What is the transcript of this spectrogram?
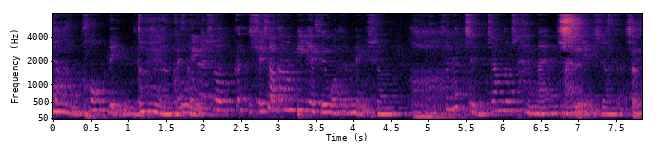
像很空灵，对，很空灵我那时候跟学校刚刚毕业，所以我很美声，啊所以那整张都是还蛮蛮美声的。小琪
